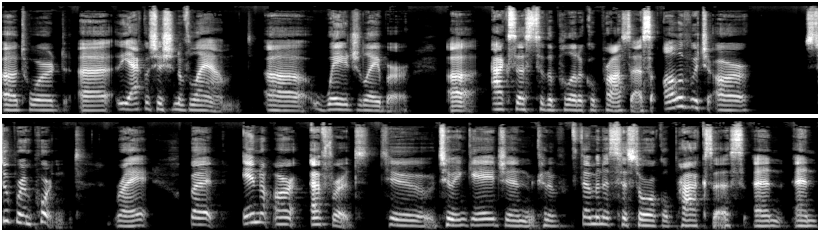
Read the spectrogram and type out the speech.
uh, toward uh, the acquisition of land, uh, wage labor, uh, access to the political process, all of which are super important, right? But in our efforts to to engage in kind of feminist historical praxis and and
